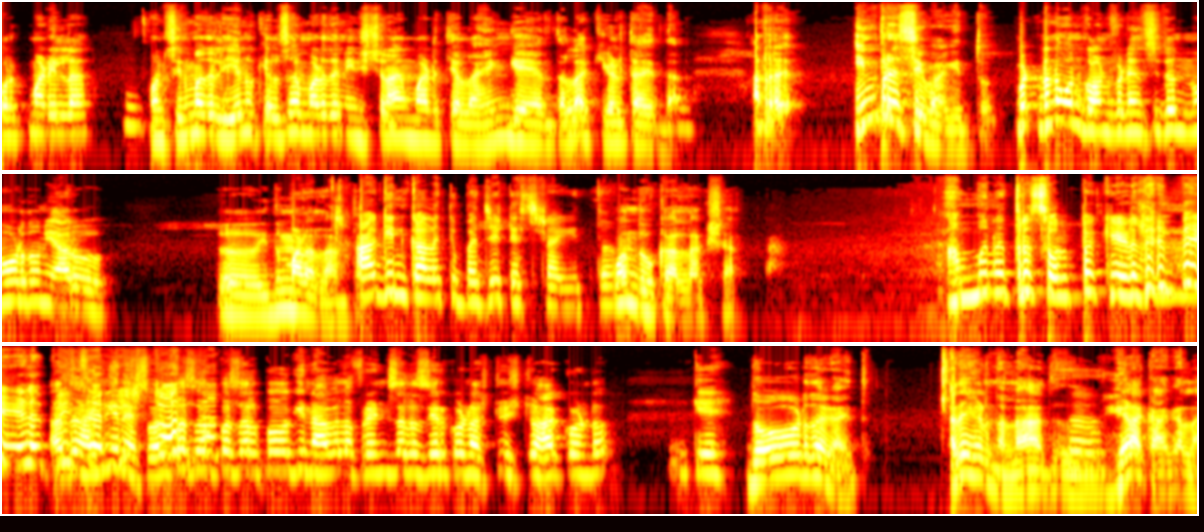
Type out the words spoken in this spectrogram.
ವರ್ಕ್ ಮಾಡಿಲ್ಲ. ಒಂದು ಸಿನಿಮಾದಲ್ಲಿ ಏನು ಕೆಲಸ ಮಾಡಿದೆ ನೀನ್ ಇಷ್ಟ ಚೆನ್ನಾಗಿ ಮಾಡ್ತೀಯಲ್ಲ ಹೆಂಗೆ? ಅಂತೆಲ್ಲ ಕೇಳ್ತಾ ಇದ್ದ. ಅಂದ್ರೆ ಇಂಪ್ರೆಸಿವ್ ಆಗಿತ್ತು. ಬಟ್ ನನಗೊಂದು ಕಾನ್ಫಿಡೆನ್ಸ್ ಇದನ್ನ ನೋಡಿದವನು ಯಾರು ಇದು ಮಾಡಲ್ಲ ಆಗಿನ ಕಾಲಕ್ಕೆ ಬಜೆಟ್ ಎಷ್ಟಾಗಿತ್ತು ಒಂದು ಕಾಲ್ ಲಕ್ಷ. ಅಮ್ಮನ ಹತ್ರ ಸ್ವಲ್ಪ ಕೇಳ್ದೆ ಅಂತ ಹೇಳಿದ್ರೆ. ಸ್ವಲ್ಪ ಸ್ವಲ್ಪ ಸ್ವಲ್ಪ ಹೋಗಿ ನಾವೆಲ್ಲ ಫ್ರೆಂಡ್ಸ್ ಎಲ್ಲ ಸೇರ್ಕೊಂಡು ಅಷ್ಟು ಇಷ್ಟು ಹಾಕೊಂಡು. ದೊಡ್ಡದಾಗಾಯ್ತು. ಅದೇ ಹೇಳ್ದಲ್ಲ ಅದು. ಹೇಳಕ್ ಆಗಲ್ಲ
